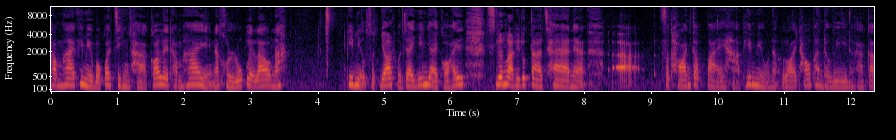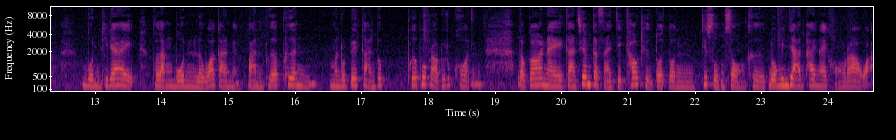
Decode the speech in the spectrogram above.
ทำให้พี่หมิวบอกว่าจริงค่ะ ก็เลยทำให้นะขนลุกเลยเล่านะพี่หมิวสุดยอดหัวใจยิ่งใหญ่ขอให้เรื่องราวที่ทุกตาแชร์เนี่ย สะท้อนกลับไปหาพี่หมิวเนี่ยร้อยเท่าพันทวีนะคะ กับบุญที่ได้พลังบุญหรือว่าการแบ่งปันเพื่อเพื่อนมนุษย์ด้วยกันเพื่อเพื่อพวกเราทุกๆคน แล้วก็ในการเชื่อมกระแสจิตเข้าถึงตัวตนที่สูงส่ง คือดวงวิญญาณภายในของเราอะ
